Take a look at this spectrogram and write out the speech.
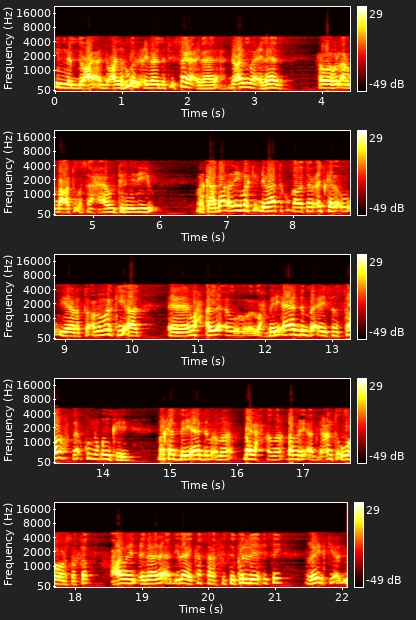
ina aducaaa ducada huwa alcibaadatu isagaa cibaado ah. Ducadu waa cibaado rawaahu larbacatu wasaxaxahu tirmidiyu. Marka haddaad adiga markii dhibaata ku qabato cid kale u yeerato ama markii aad wax alle wax bani aadamba aysan sababta ku noqon karin. Markaad bani aadam ama dhagax ama qabri aada gacanta uga hoorsato waxaa weyan cibaado aada ilaahay ka sarfisay ka leexisay keyrkii aada u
